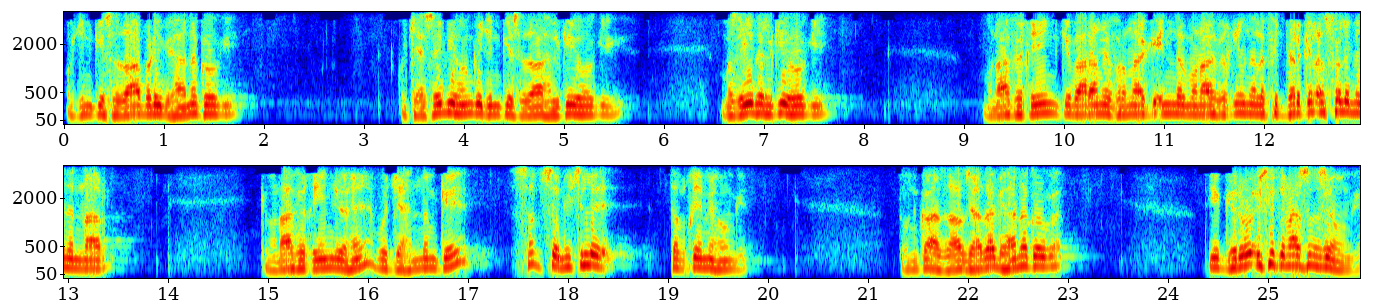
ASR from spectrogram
اور جن کی سزا بڑی بھیانک ہوگی۔ کچھ ایسے بھی ہوں گے جن کی سزا ہلکی ہوگی۔ مزید ہلکی ہوگی۔ منافقین کے بارے میں فرمایا کہ ان المنافقین الفر کے اصل من النار۔ کہ منافقین جو ہیں وہ جہنم کے سب سے نچلے طبقے میں ہوں گے۔ تو ان کا عذاب زیادہ بھیانک ہوگا۔ یہ گروہ اسی تناسب سے ہوں گے۔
